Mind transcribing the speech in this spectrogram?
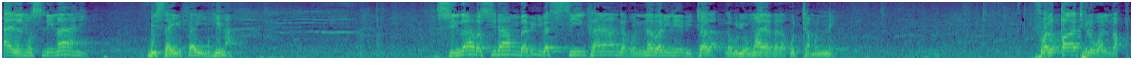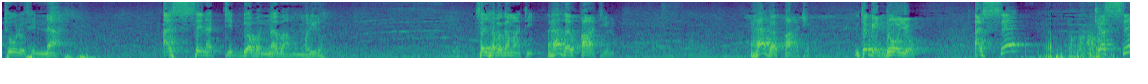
almuslimani bisaifaihima singa abasiraamu babiri basinkana nga bonna balina ebitala nga buli omu ayagala kutta munne. Falqatilu walmaktulu fi nnar asse nattiddwa bonna bamu muliro. Sajja bagamba nti hatha alqatilu hatha alqatilu ntegedde oyo asse kyasse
